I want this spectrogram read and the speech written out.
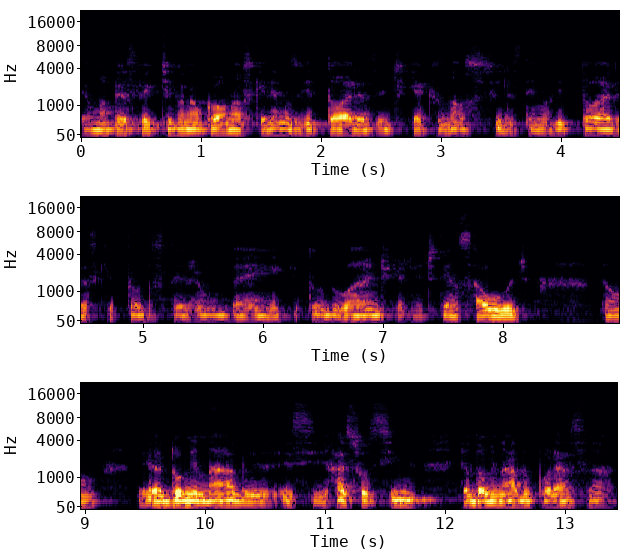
É uma perspectiva na qual nós queremos vitórias, a gente quer que os nossos filhos tenham vitórias, que todos estejam bem, que tudo ande, que a gente tenha saúde. Então, é dominado, esse raciocínio é dominado por essa,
